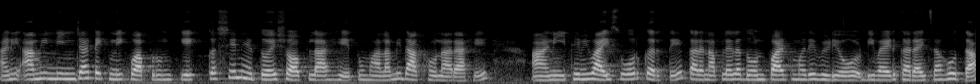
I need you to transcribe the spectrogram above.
आणि आम्ही निंजा टेक्निक वापरून केक कसे नेतो आहे शॉपला हे तुम्हाला मी दाखवणार आहे. आणि इथे मी वाईस ओवर करते कारण आपल्याला दोन पार्टमध्ये व्हिडिओ डिवाईड करायचा होता.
